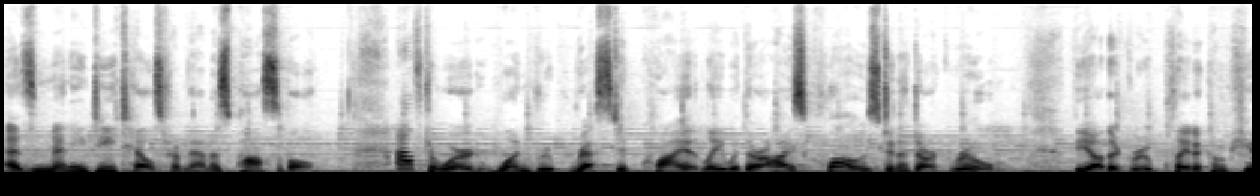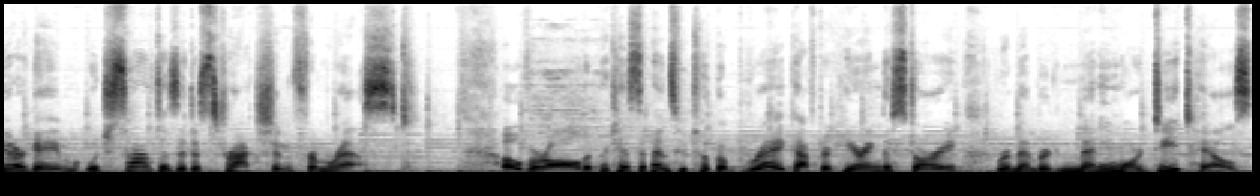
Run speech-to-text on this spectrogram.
as many details from them as possible. Afterward, one group rested quietly with their eyes closed in a dark room. The other group played a computer game which served as a distraction from rest. Overall, the participants who took a break after hearing the story remembered many more details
